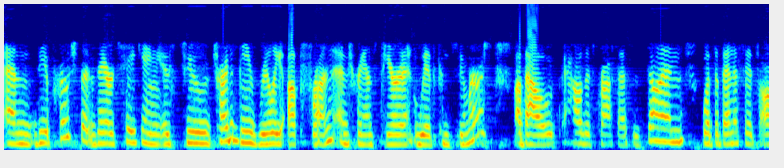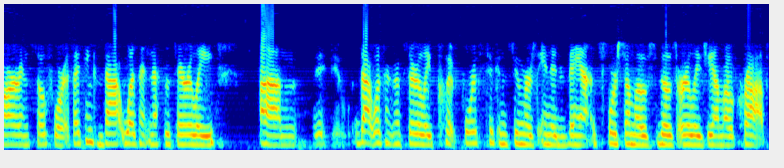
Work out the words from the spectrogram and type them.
and the approach that they're taking is to try to be really upfront and transparent with consumers about how this process is done, what the benefits are, and so forth. I think that wasn't necessarily um, that wasn't necessarily put forth to consumers in advance for some of those early GMO crops.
